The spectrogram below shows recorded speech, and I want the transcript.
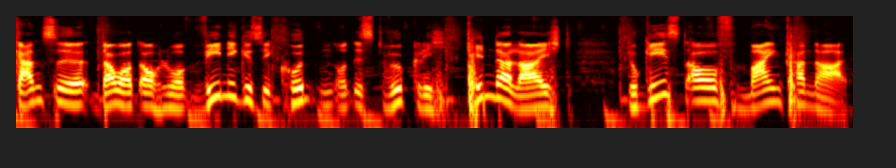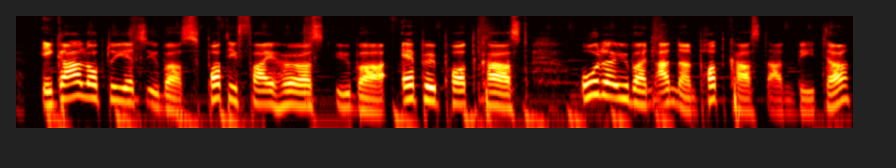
Ganze dauert auch nur wenige Sekunden und ist wirklich kinderleicht. Du gehst auf meinen Kanal, egal ob du jetzt über Spotify hörst, über Apple Podcast oder über einen anderen Podcast-Anbieter.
